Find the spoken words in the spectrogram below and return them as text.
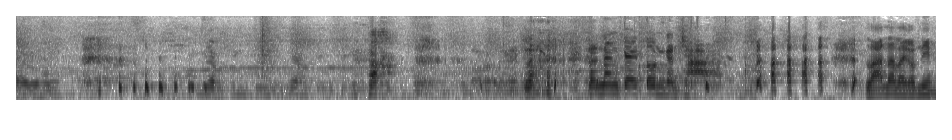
อะยี่ห้าเยี่ยมจริงๆเยี่ยมจริงๆแล้วแล้วนั่งใกล้ต้นกัญชา ร้านอะไรครับเนี่ย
